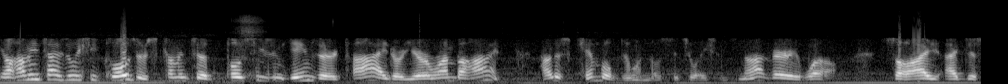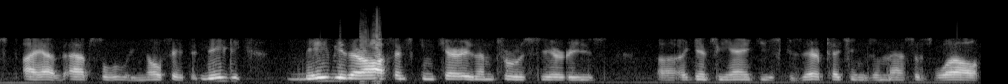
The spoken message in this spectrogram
You know, how many times do we see closers come into postseason games that are tied or you're a run behind? How does Kimbrel do in those situations? Not very well. So I, I just, I have absolutely no faith that maybe, maybe their offense can carry them through a series uh, against the Yankees because their pitching's a mess as well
